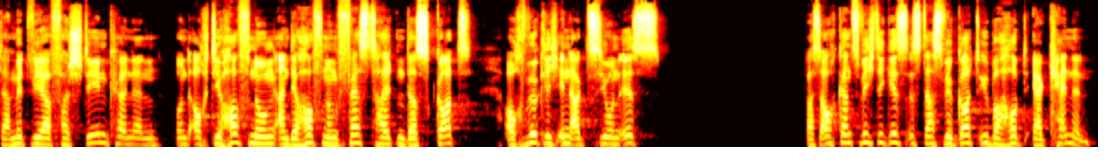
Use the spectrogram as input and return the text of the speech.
damit wir verstehen können und auch die Hoffnung an der Hoffnung festhalten, dass Gott auch wirklich in Aktion ist? Was auch ganz wichtig ist, ist, dass wir Gott überhaupt erkennen.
